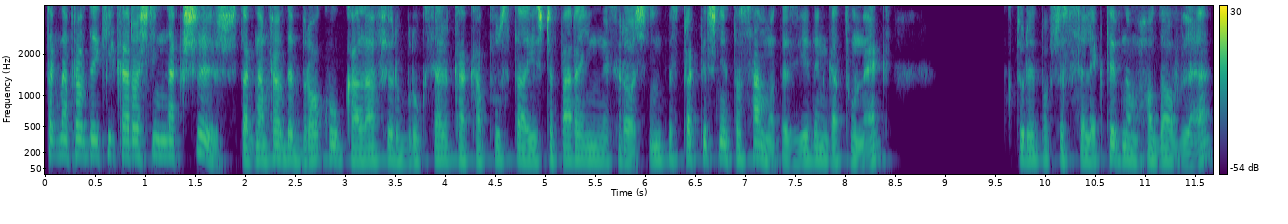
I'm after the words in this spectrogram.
tak naprawdę kilka roślin na krzyż. Tak naprawdę brokuł, kalafior, brukselka, kapusta, jeszcze parę innych roślin. To jest praktycznie to samo. To jest jeden gatunek, który poprzez selektywną hodowlę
